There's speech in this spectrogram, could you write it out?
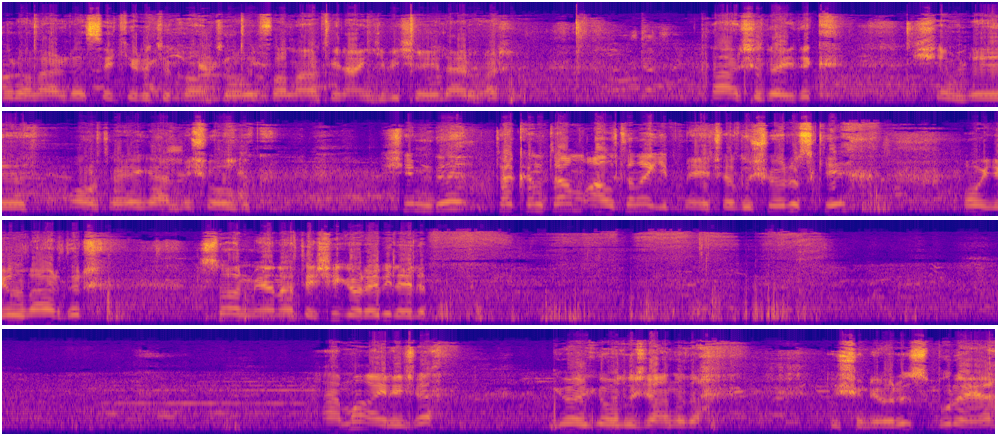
Buralarda security kontrol falan filan gibi şeyler var. Karşıdaydık. Şimdi ortaya gelmiş olduk. Şimdi takın tam altına gitmeye çalışıyoruz ki o yıllardır sönmeyen ateşi görebilelim. Ama ayrıca gölge olacağını da düşünüyoruz. Buraya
